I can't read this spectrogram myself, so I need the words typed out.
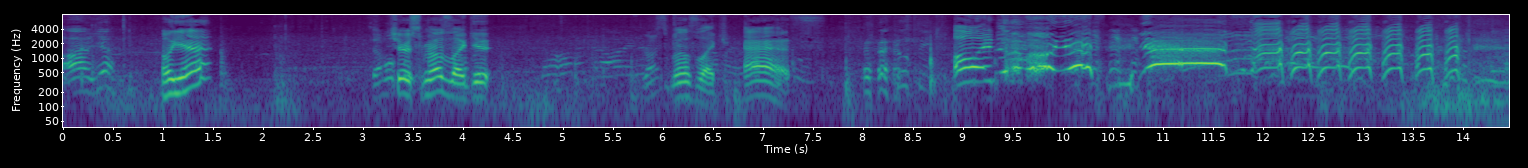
Uh, yeah. Oh yeah? Sure smells like it. Smells like ass. Oh, into the moon! Yes! Yes!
